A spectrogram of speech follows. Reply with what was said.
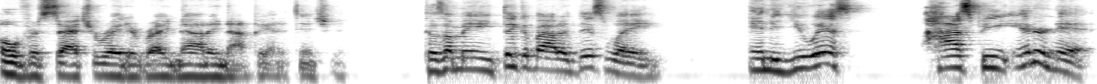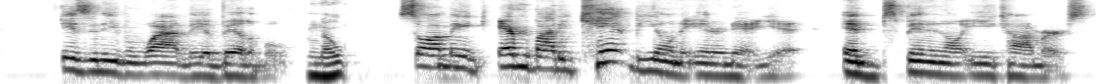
oversaturated right now, they're not paying attention. Because I mean, think about it this way: in the U.S., high-speed internet isn't even widely available. Nope. So I mean, everybody can't be on the internet yet and spending on e-commerce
